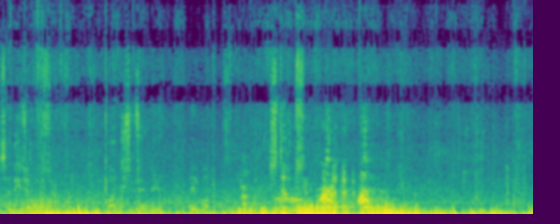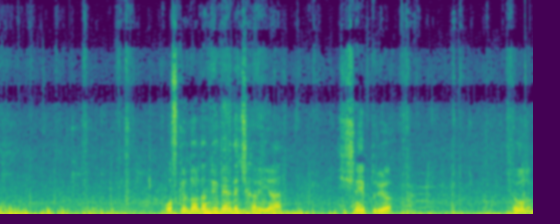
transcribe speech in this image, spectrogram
Sen de yiyecek misin? Bak sen de ye. Elma. İster misin? Oscar da oradan diyor beni de çıkarın ya. Kişneyip duruyor. Ne oğlum?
